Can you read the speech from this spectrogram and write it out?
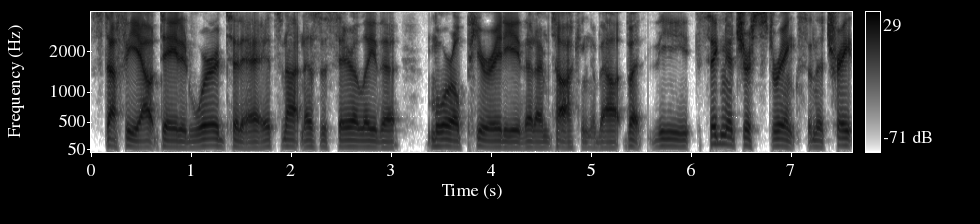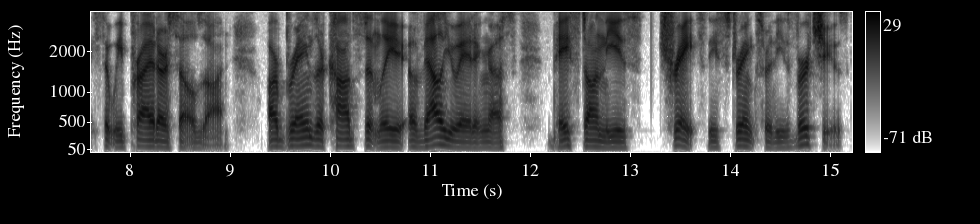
stuffy, outdated word today. It's not necessarily the moral purity that I'm talking about, but the signature strengths and the traits that we pride ourselves on. Our brains are constantly evaluating us based on these traits, these strengths, or these virtues.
